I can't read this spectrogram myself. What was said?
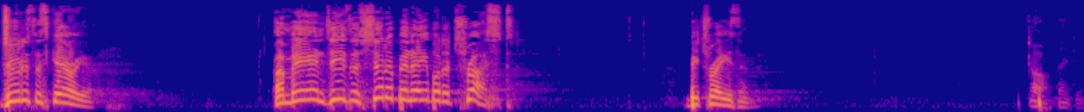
Judas Iscariot, a man Jesus should have been able to trust, betrays him. Oh, thank you.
